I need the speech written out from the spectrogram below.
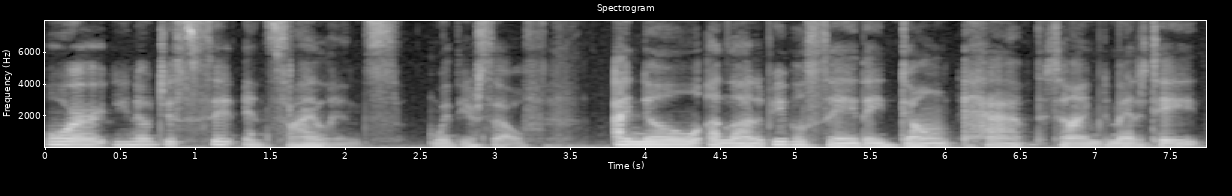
or, you know, just sit in silence with yourself. I know a lot of people say they don't have the time to meditate,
